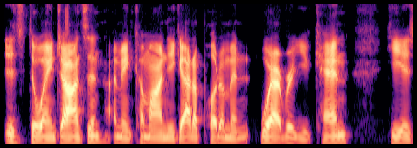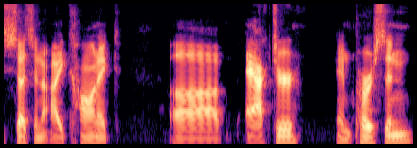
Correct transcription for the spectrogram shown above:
it's Dwayne Johnson. I mean, come on, you got to put him in wherever you can. He is such an iconic uh, actor in person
